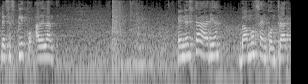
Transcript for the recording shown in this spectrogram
Les explico, adelante. En esta área vamos a encontrar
